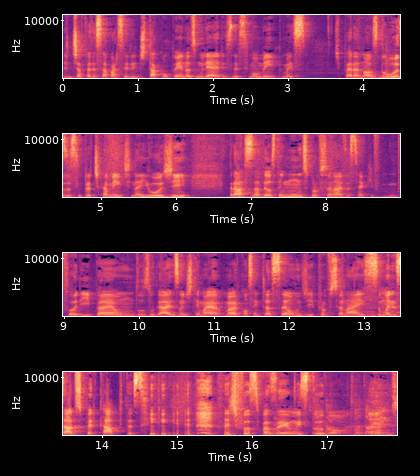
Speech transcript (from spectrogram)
A gente já fazia essa parceria de estar acompanhando as mulheres nesse momento, mas, tipo, era nós duas, assim, praticamente, né? E hoje, graças a Deus, tem muitos profissionais, assim. Aqui em Floripa é um dos lugares onde tem maior, maior concentração de profissionais humanizados per capita, assim. Se a gente fosse fazer um estudo... Total- Totalmente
